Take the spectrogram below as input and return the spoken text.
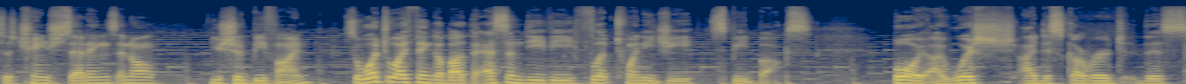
to change settings and all, you should be fine. So what do I think about the SMDV Flip 20G Speedbox? Boy, I wish I discovered this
